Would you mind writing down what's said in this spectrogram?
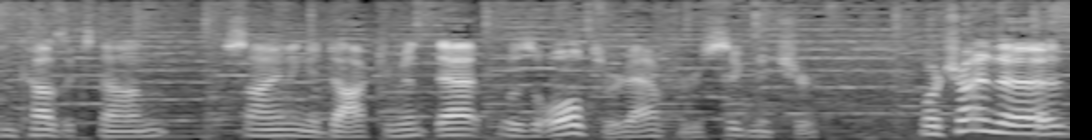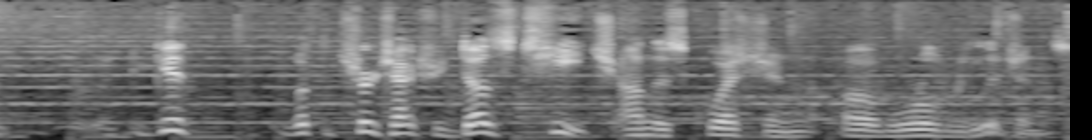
in Kazakhstan signing a document that was altered after his signature. We're trying to get what the church actually does teach on this question of world religions.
